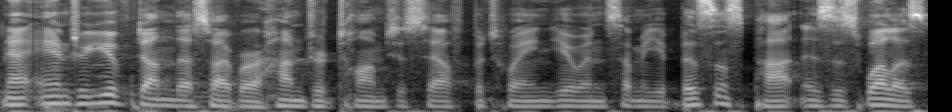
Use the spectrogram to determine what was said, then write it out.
Now, Andrew, you've done this over a hundred times yourself between you and some of your business partners, as well as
